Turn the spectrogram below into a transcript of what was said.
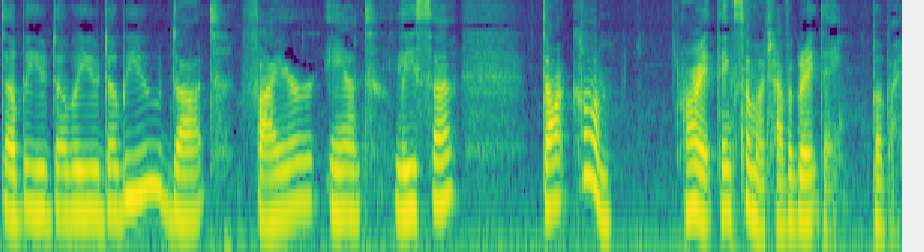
www.fireantlisa.com. All right, thanks so much. Have a great day. Bye bye.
